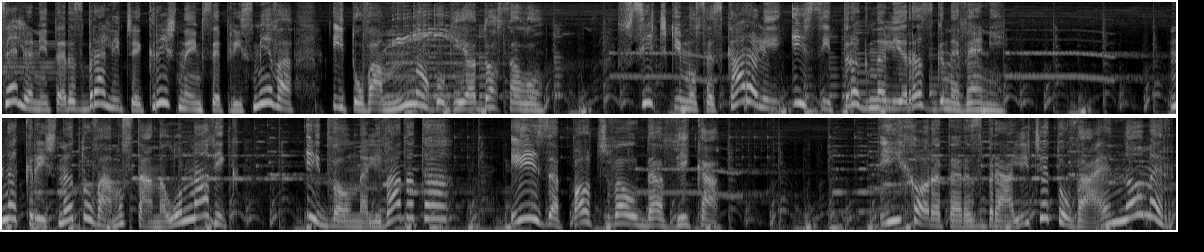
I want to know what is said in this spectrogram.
Селяните разбрали, че Кришна им се присмива и това много ги ядосало. Всички му се скарали и си тръгнали разгневени. На Кришна това му станало навик. Идвал на ливадата и започвал да вика. И хората разбрали, че това е номер.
